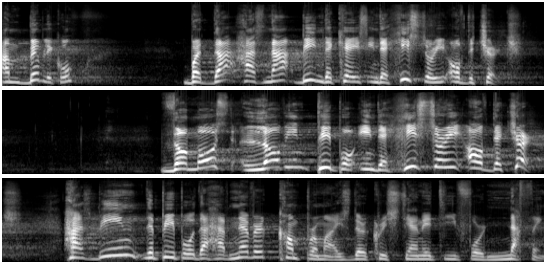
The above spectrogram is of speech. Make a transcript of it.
unbiblical, but that has not been the case in the history of the church. The most loving people in the history of the church has been the people that have never compromised their Christianity for nothing.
